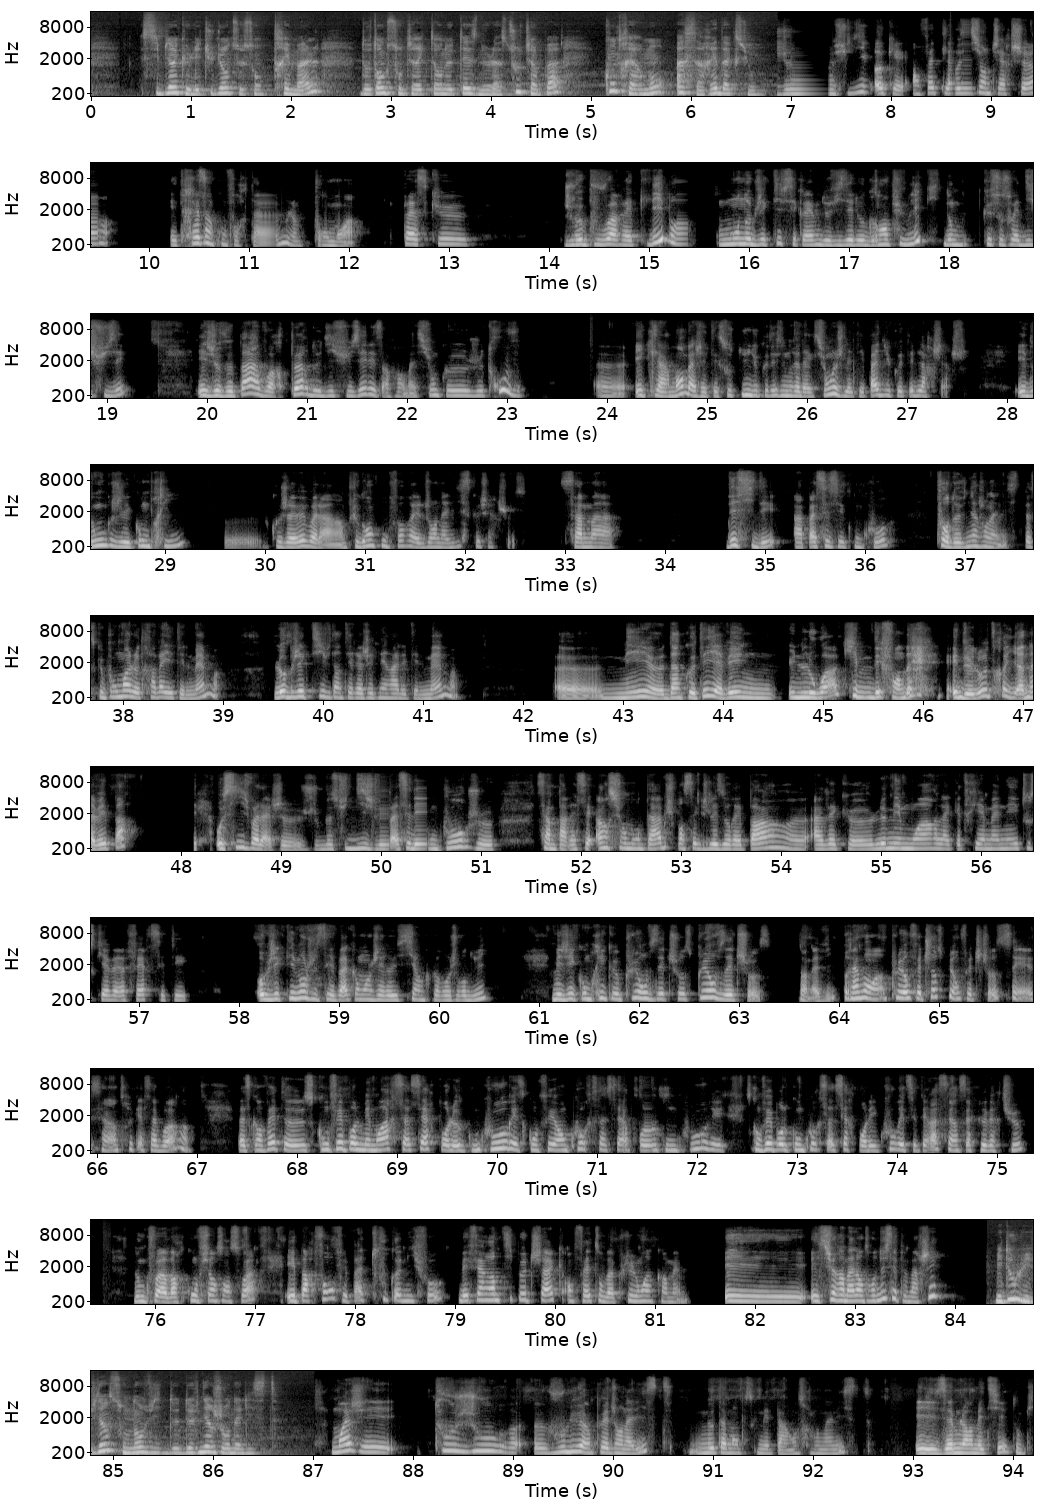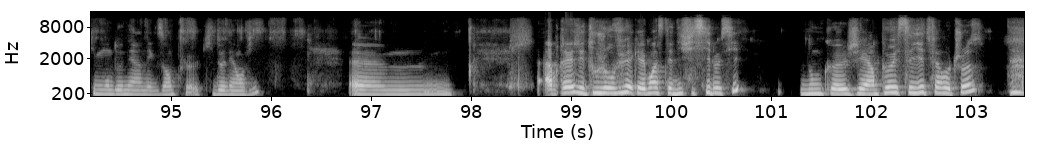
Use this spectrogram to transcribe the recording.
si bien que l'étudiante se sent très mal d'autant que son directeur de thèse ne la soutient pas, contrairement à sa rédaction. Je me suis dit, ok, en fait, la position de chercheur est très inconfortable pour moi, parce que je veux pouvoir être libre. Mon objectif, c'est quand même de viser le grand public, donc que ce soit diffusé. Et je ne veux pas avoir peur de diffuser les informations que je trouve. Euh, et clairement, bah, j'étais soutenue du côté d'une rédaction et je ne l'étais pas du côté de la recherche. Et donc, j'ai compris que j'avais voilà, un plus grand confort à être journaliste que chercheuse. Ça m'a décidé à passer ces concours pour devenir journaliste. Parce que pour moi, le travail était le même, l'objectif d'intérêt général était le même, euh, mais euh, d'un côté, il y avait une, loi qui me défendait, et de l'autre, il n'y en avait pas. Aussi, voilà, je, me suis dit, je vais passer des concours, ça me paraissait insurmontable, je pensais que je les aurais pas. avec le mémoire, la quatrième année, tout ce qu'il y avait à faire, c'était Objectivement, je ne sais pas comment j'ai réussi encore aujourd'hui, mais j'ai compris que plus on faisait de choses, plus on faisait de choses dans la vie. Vraiment, hein. plus on fait de choses, plus on fait de choses. C'est un truc à savoir. Parce qu'en fait, euh, ce qu'on fait pour le mémoire, ça sert pour le concours, et ce qu'on fait en cours, ça sert pour le concours, et ce qu'on fait pour le concours, ça sert pour les cours, etc. C'est un cercle vertueux. Donc, il faut avoir confiance en soi. Et parfois, on ne fait pas tout comme il faut, mais faire un petit peu de chaque, en fait, on va plus loin quand même. Et, et sur un malentendu, ça peut marcher. Mais d'où lui vient son envie de devenir journaliste? Moi, j'ai toujours euh, voulu un peu être journaliste, notamment parce que mes parents sont journalistes et ils aiment leur métier, donc ils m'ont donné un exemple qui donnait envie. Euh, après, j'ai toujours vu à quel point c'était difficile aussi, donc euh, j'ai un peu essayé de faire autre chose.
